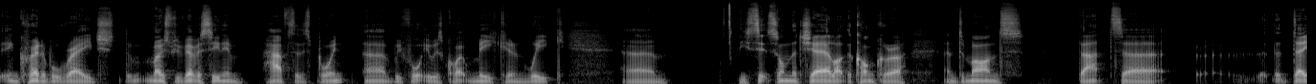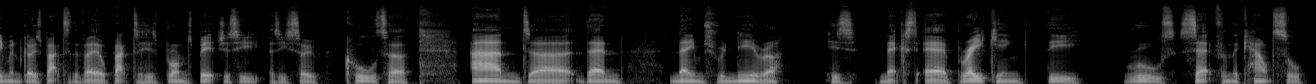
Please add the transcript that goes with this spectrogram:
incredible rage, the most we've ever seen him have to this point. Uh, we thought he was quite meek and weak. Um, he sits on the chair like the conqueror and demands that uh, that Daemon goes back to the Vale, back to his bronze bitch, as he as he so calls her, and uh, then names Rhaenyra his next heir, breaking the rules set from the Council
